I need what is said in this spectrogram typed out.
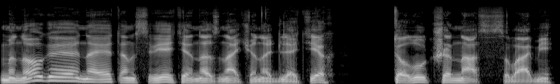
Многое на этом свете назначено для тех, кто лучше нас с вами.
